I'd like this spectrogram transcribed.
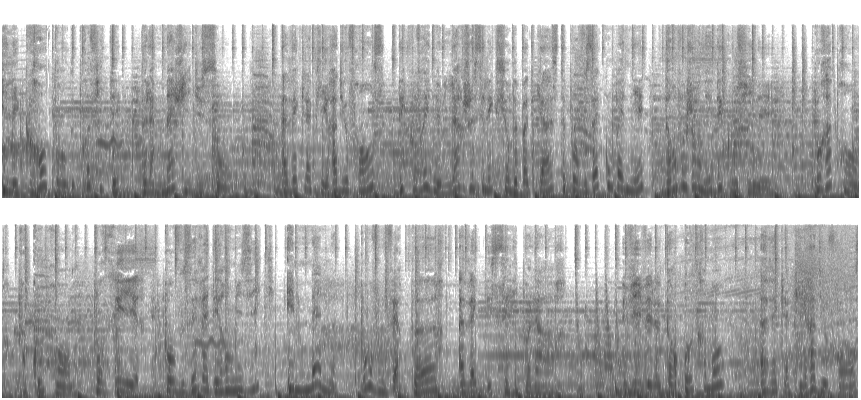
il est grand temps de profiter de la magie du son. Avec l'appli Radio France, découvrez une large sélection de podcasts pour vous accompagner dans vos journées déconfinées. Pour apprendre, pour comprendre, pour rire, pour vous évader en musique et même pour vous faire peur avec des séries polars. Vivez le temps autrement avec l'appli Radio France.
